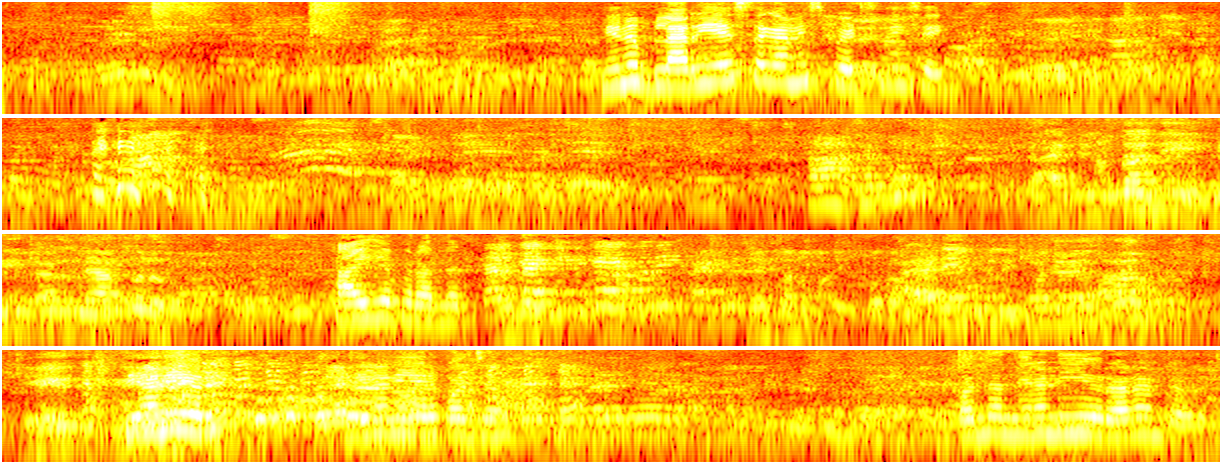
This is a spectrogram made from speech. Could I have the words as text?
నేను బ్లర్ చేస్తా కానీ స్పెట్స్ తీసేయి. హాయ్ చెప్పరు అందరు. తిననీయరు. తిననీయరు కొంచెం. కొంచెం తిననీయరు అని అంటాడు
